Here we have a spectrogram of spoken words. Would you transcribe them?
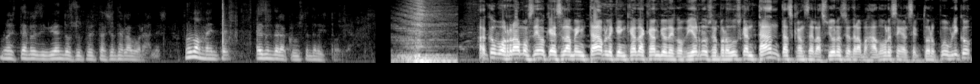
no estén recibiendo sus prestaciones laborales. Nuevamente, Edwin de la Cruz tendrá la historia. Jacobo Ramos dijo que es lamentable que en cada cambio de gobierno se produzcan tantas cancelaciones de trabajadores en el sector público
